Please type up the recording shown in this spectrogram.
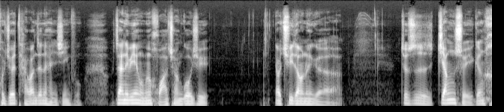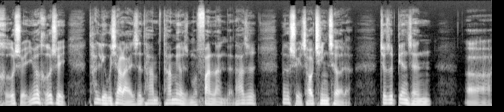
我觉得台湾真的很幸福，在那边我们划船过去，要去到那个就是江水跟河水，因为河水它流下来是它它没有什么泛滥的，它是那个水超清澈的，就是变成呃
